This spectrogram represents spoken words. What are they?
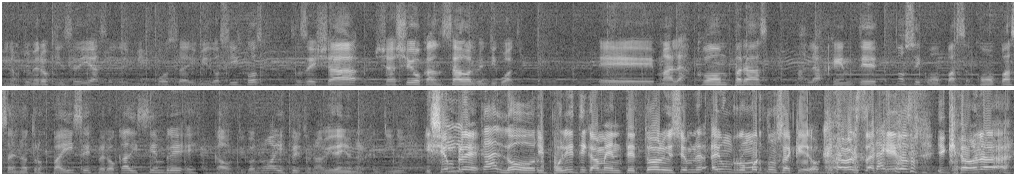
en los primeros 15 días, el de mi esposa y mis dos hijos. Entonces ya, ya llego cansado al 24. Eh, compras, más la gente. No sé cómo pasa, cómo pasa en otros países, pero acá diciembre es caótico. No hay espíritu navideño en Argentina. Y siempre, El calor. y políticamente, todo lo diciembre hay un rumor de un saqueo, que va a haber saqueos y que van a...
